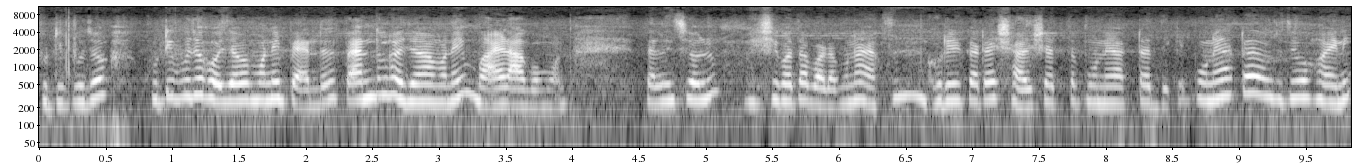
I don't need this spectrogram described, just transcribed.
খুঁটি পুজো। খুঁটি পুজো হয়ে যাওয়া মানে প্যান্ডেল প্যান্ডেল হয়ে যাওয়া মানে মায়ের আগমন। তাহলে চলুন বেশি কথা বাড়াবো না। এখন ঘড়ির কাটায় সাড়ে সাতটা, পৌনে আটটার দিকে। পৌনে আটটা যদিও হয়নি,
